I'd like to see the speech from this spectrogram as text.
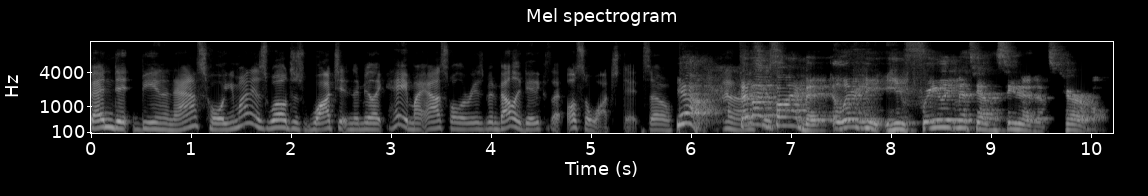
expend it being an asshole. You might as well just watch it and then be like, hey, my assholery has been validated because I also watched it. So Yeah, know, then I'm just- fine. But literally, he, he freely admits he hasn't seen it, and it's terrible.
